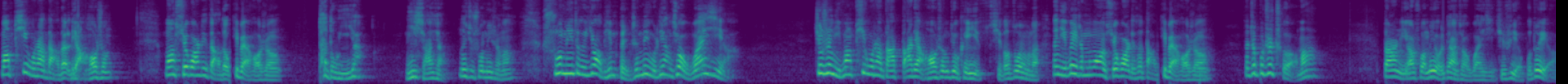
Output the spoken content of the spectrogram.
往屁股上打的两毫升，往血管里打的一百毫升，它都一样。你想想，那就说明什么？说明这个药品本身没有量效关系啊。就是你往屁股上打打两毫升就可以起到作用了，那你为什么往血管里头打一百毫升？那这不是扯吗？当然你要说没有量效关系，其实也不对啊，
